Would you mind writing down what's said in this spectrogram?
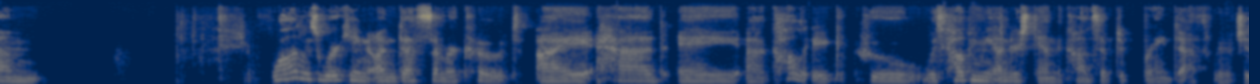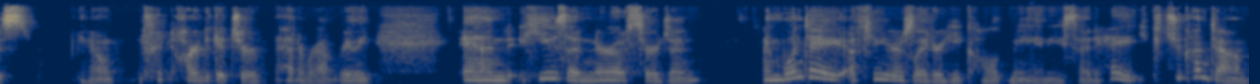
Um, Sure. While I was working on Death's Summer Coat, I had a, a, colleague who was helping me understand the concept of brain death, which is, you know, hard to get your head around, really. And he's a neurosurgeon. And one day, a few years later, he called me and he said, "Hey, could you come down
